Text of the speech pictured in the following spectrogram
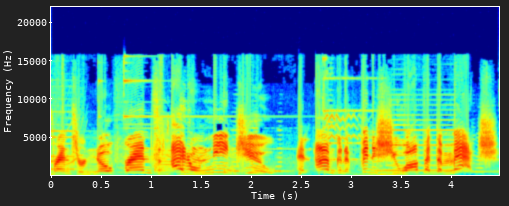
Friends or no friends, I don't need you! And I'm gonna finish you off at the match!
